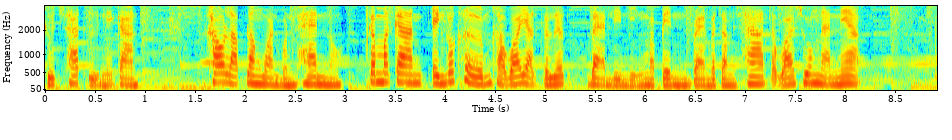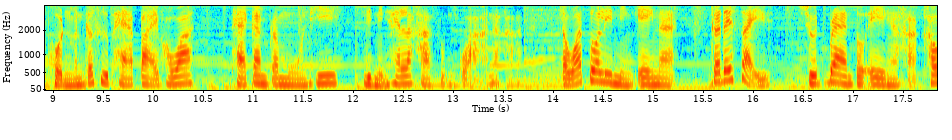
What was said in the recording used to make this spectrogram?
ชุดชาติอื่นในการเข้ารับรางวัลบนแท่นเนาะกรรมการเองก็เคลิ้มค่ะว่าอยากจะเลือกแบรนด์ลินหนิงมาเป็นแบรนด์ประจำชาติ แต่ว่าช่วงนั้นเนี่ยผลมันก็คือแพ้ไป เพราะว่าแพ้การประมูลที่ลินหนิงให้ราคาสูงกว่านะคะ แต่ว่าตัวลินหนิงเองนะ่ะก็ได้ใส่ชุดแบรนด์ตัวเองอะคะ่ะเข้า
